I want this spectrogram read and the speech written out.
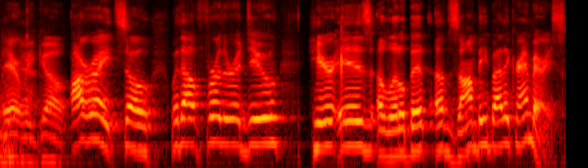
There we go. All right, so without further ado, here is a little bit of Zombie by the Cranberries.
